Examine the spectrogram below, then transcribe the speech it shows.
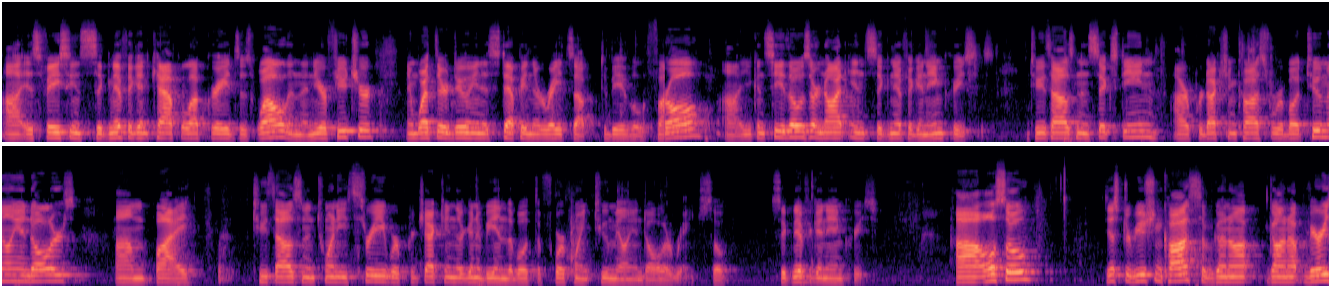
uh, is facing significant capital upgrades as well in the near future, and what they're doing is stepping their rates up to be able to fund. Overall, uh, you can see those are not insignificant increases. In 2016, our production costs were about $2 million. Um, by 2023, we're projecting they're going to be in about the $4.2 million range, so significant increase. Uh, also, distribution costs have gone up, gone up very,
